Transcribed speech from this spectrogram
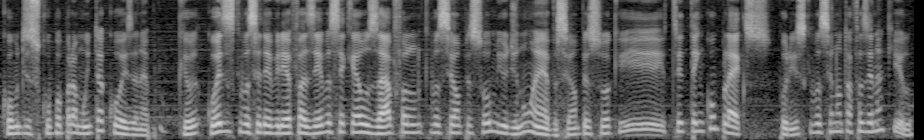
como desculpa para muita coisa, né? Porque coisas que você deveria fazer, você quer usar falando que você é uma pessoa humilde. Não é, você é uma pessoa que tem complexos. Por isso que você não está fazendo aquilo.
